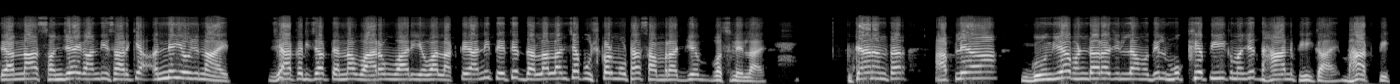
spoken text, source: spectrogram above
त्यांना संजय गांधी सारख्या अन्य योजना आहेत. ज्याकरिता त्यांना वारंवार यावा लागते आणि तेथे दलालांच्या पुष्कळ मोठा साम्राज्य बसलेला आहे. त्यानंतर आपल्या गोंदिया भंडारा जिल्ह्यामधील मुख्य पीक म्हणजे धान पीक आहे भात पीक.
